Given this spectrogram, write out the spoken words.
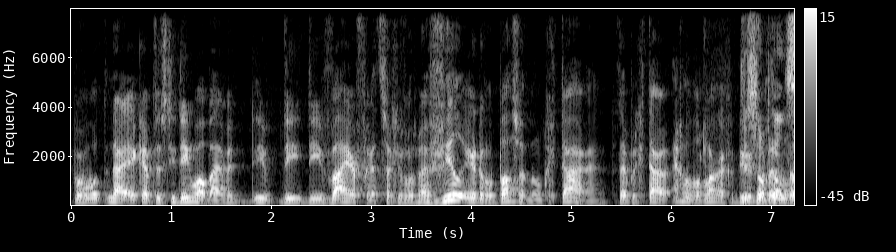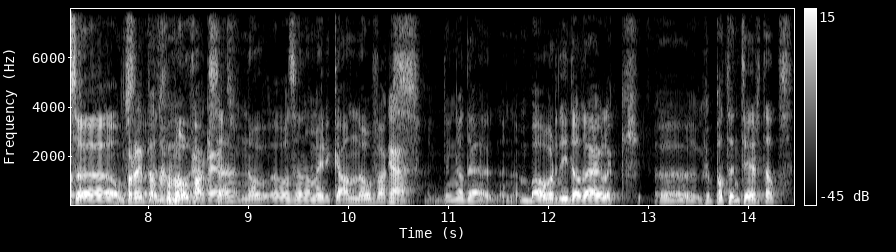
bijvoorbeeld, nou ja, ik heb dus die ding wel bij me. Die, die, die wirefret zag je volgens mij veel eerder op bassen dan op gitaren. Dat heb op gitaar echt wel wat langer Het geduurd. is voordat nogthans dat- voordat dat gewoner Novax, werd. No, dat was een Amerikaan, Novax. Ja. Ik denk dat hij, een bouwer die dat eigenlijk gepatenteerd had.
